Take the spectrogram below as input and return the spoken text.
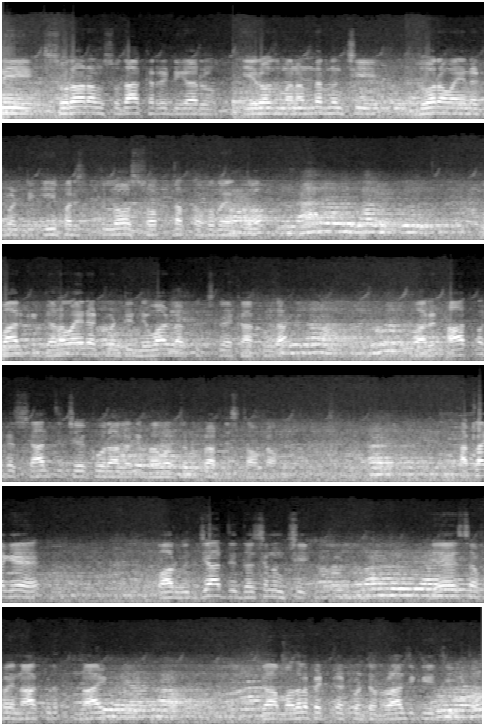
శ్రీ సురారం సుధాకర్ రెడ్డి గారు ఈరోజు మనందరి నుంచి దూరం అయినటువంటి ఈ పరిస్థితుల్లో స్వతత్వ హృదయంతో వారికి ఘనమైనటువంటి నివాళులు అర్పించడమే కాకుండా వారి ఆత్మకు శాంతి చేకూరాలని భగవంతుని ప్రార్థిస్తూ ఉన్నాము అట్లాగే వారు విద్యార్థి దశ నుంచి ఏఎస్ఎఫ్ఐ నాయకుడు గా మొదలుపెట్టినటువంటి రాజకీయ జీవితం.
